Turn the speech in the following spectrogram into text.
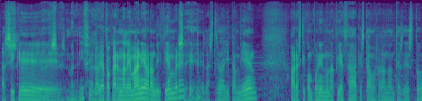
Así que es, magnífico. La voy a tocar en Alemania ahora en diciembre, que la estreno allí también. Ahora estoy componiendo una pieza que estábamos hablando antes de esto,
